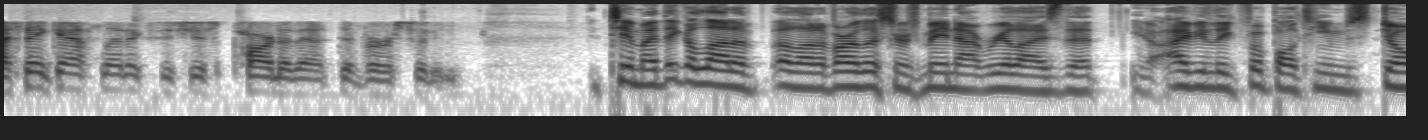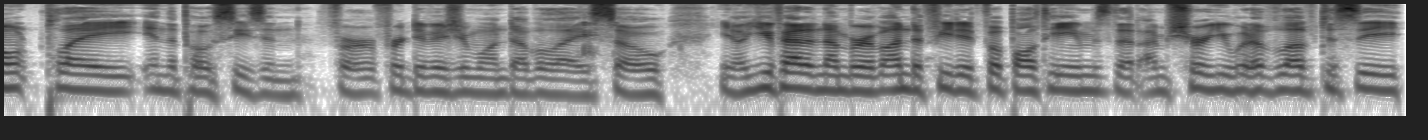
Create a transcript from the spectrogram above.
I think athletics is just part of that diversity. Tim, I think a lot of a lot of our listeners may not realize that you know Ivy League football teams don't play in the postseason for for Division One AA. So you know you've had a number of undefeated football teams that I'm sure you would have loved to see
